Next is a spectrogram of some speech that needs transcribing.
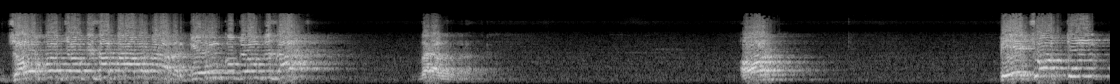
جو کو جو کے ساتھ برابر برابر۔ گیہوں کو گیہوں کے ساتھ برابر برابر۔ اور بیچو تم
